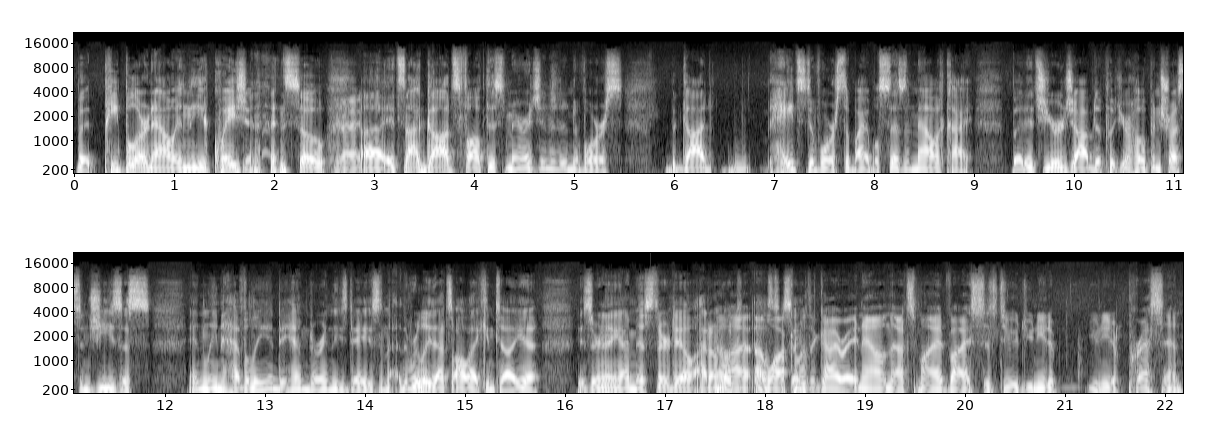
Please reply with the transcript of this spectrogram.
but people are now in the equation, and so right. uh, it's not God's fault this marriage ended in divorce. But God hates divorce, the Bible says in Malachi. But it's your job to put your hope and trust in Jesus and lean heavily into Him during these days. And really, that's all I can tell you. Is there anything I missed there, Dale? I don't no, know. I, am walking with a guy right now, and that's my advice: is dude, you need to you need to press in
